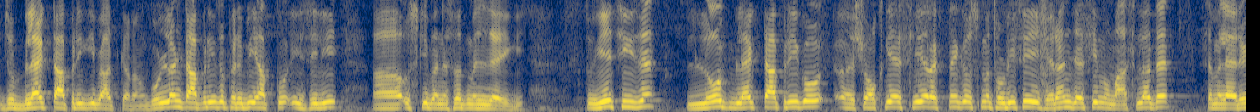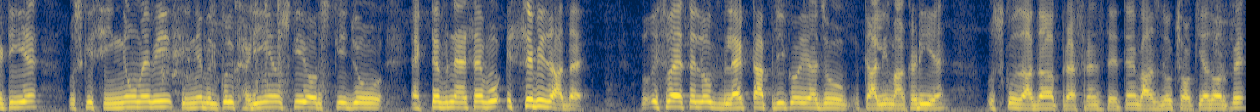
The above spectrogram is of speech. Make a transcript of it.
जो ब्लैक टापरी की बात कर रहा हूँ गोल्डन टापरी तो फिर भी आपको इजीली उसकी बनस्बत मिल जाएगी। तो ये चीज़ है। लोग ब्लैक टापरी को शौकिया इसलिए रखते हैं कि उसमें थोड़ी सी हिरन जैसी ममासलत है, सिमिलैरिटी है, उसकी सींगों में भी सींगें बिल्कुल खड़ी हैं उसकी और उसकी जो एक्टिवनेस है वो इससे भी ज़्यादा है। तो इस वजह से लोग ब्लैक टापरी को या जो काली माकड़ी है, उसको ज़्यादा प्रेफरेंस देते हैं बाज़ लोग शौकिया तौर पे।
